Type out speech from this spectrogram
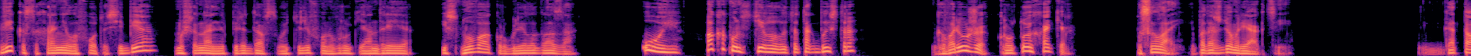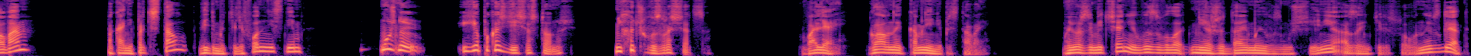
Вика сохранила фото себе, машинально передав свой телефон в руки Андрея, и снова округлила глаза. «Ой, а как он сделал это так быстро?» «Говорю же, крутой хакер. Посылай, и подождем реакции». «Готово?» Пока не прочитал, видимо, телефон не с ним. Можно я пока здесь останусь? Не хочу возвращаться. Валяй. Главное, ко мне не приставай. Мое замечание вызвало неожидаемое возмущение, а заинтересованный взгляд.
